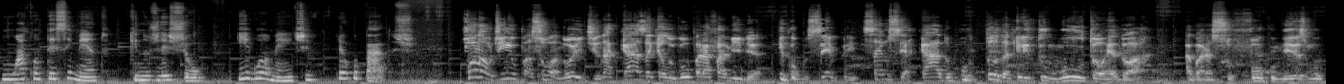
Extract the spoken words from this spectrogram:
um acontecimento que nos deixou igualmente preocupados. Ronaldinho passou a noite na casa que alugou para a família e, como sempre, saiu cercado por todo aquele tumulto ao redor. Agora, sufoco mesmo,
